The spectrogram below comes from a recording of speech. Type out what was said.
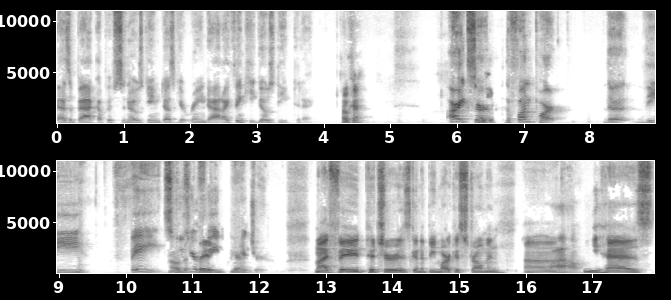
as a backup if Sano's game does get rained out. I think he goes deep today. Okay. All right, sir. The fun part, the the fades. Oh, Who's your fade, fade yeah. pitcher? My fade pitcher is going to be Marcus Stroman. Um, wow. He has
